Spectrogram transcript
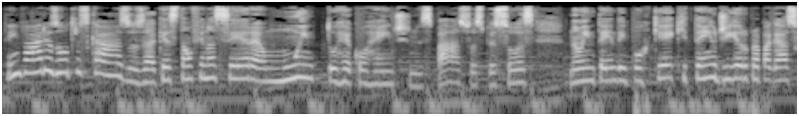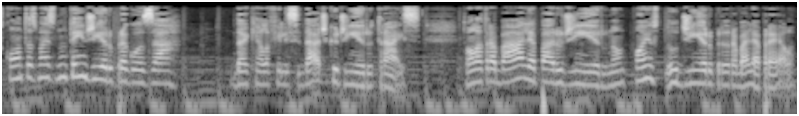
Tem vários outros casos. A questão financeira é muito recorrente no espaço. As pessoas não entendem por que, que tem o dinheiro para pagar as contas, mas não tem dinheiro para gozar daquela felicidade que o dinheiro traz. Então ela trabalha para o dinheiro, não põe o dinheiro para trabalhar para ela.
